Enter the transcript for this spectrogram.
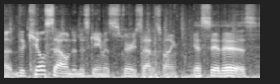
Uh, the kill sound in this game is very satisfying. yes, it is.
